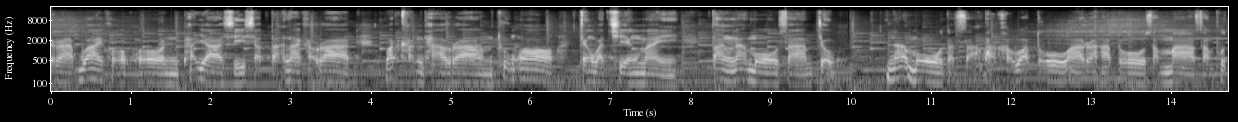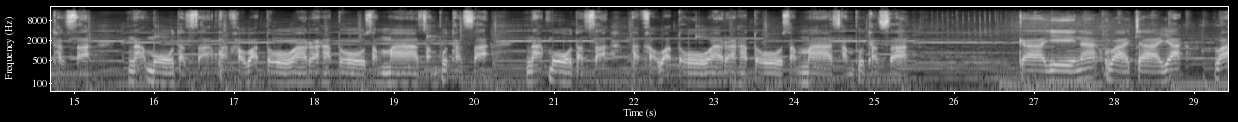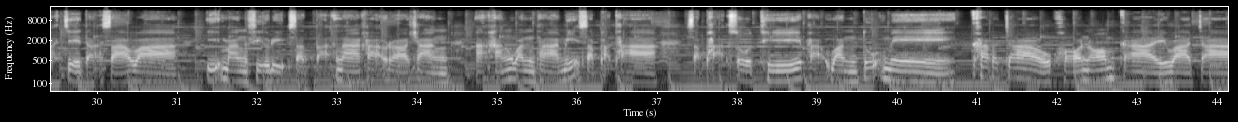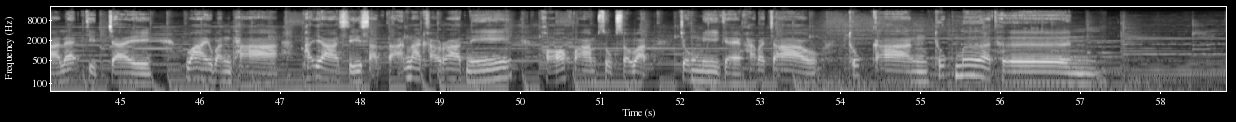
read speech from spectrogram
กราบไหว้ขอพร พระยาศรีสัตตนาคราช วัดคันธาราม ทุ่งอ้อ จังหวัดเชียงใหม่ ตั้งนโมสามจบนะโมตัสสะภะคะวะโต อะระหะโต สัมมาสัมพุทธัสสะนะโมตัสสะภะคะวะโต อะระหะโต สัมมาสัมพุทธัสสะนะโมตัสสะภะคะวะโต อะระหะโต สัมมาสัมพุทธัสสะ กายเยนะวาจายะ วะเจตสาวา อิมังสิริสัตตนาคราชัง อหังวันทามิสัพพทา สัพพะโสธีพระวันตุเม ข้าพเจ้าขอน้อมกายวาจาและจิตใจ ไหว้วันทาพระยาศรีสัตตนาคราชนี้ ขอความสุขสวัสดิ์จงมีแก่ข้าพเจ้า ทุกการทุกเมื่อเทิน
